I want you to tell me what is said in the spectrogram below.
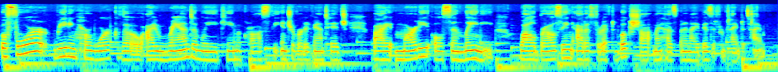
Before reading her work, though, I randomly came across The Introvert Advantage by Marti Olsen Laney while browsing at a thrift bookshop my husband and I visit from time to time.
